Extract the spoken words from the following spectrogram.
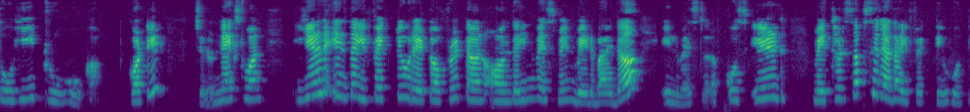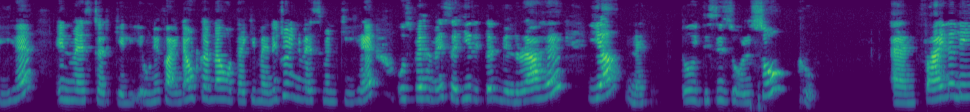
तो ही ट्रू होगा। गॉट इट चलो next one yield is the effective rate of return on the investment made by the investor of course yield method सबसे ज़्यादा इफ़ेक्टिव होती है इन्वेस्टर के लिए उन्हें फाइंड आउट करना होता है कि मैंने जो इन्वेस्टमेंट की है उस पे हमें सही रिटर्न मिल रहा है या नहीं तो this is also true and finally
